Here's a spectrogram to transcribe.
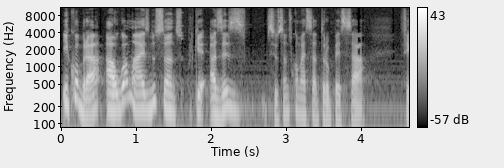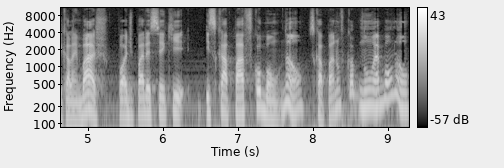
e cobrar algo a mais do Santos. Porque às vezes, se o Santos começa a tropeçar, fica lá embaixo, pode parecer que escapar ficou bom. Não, escapar não, fica, não é bom, não.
